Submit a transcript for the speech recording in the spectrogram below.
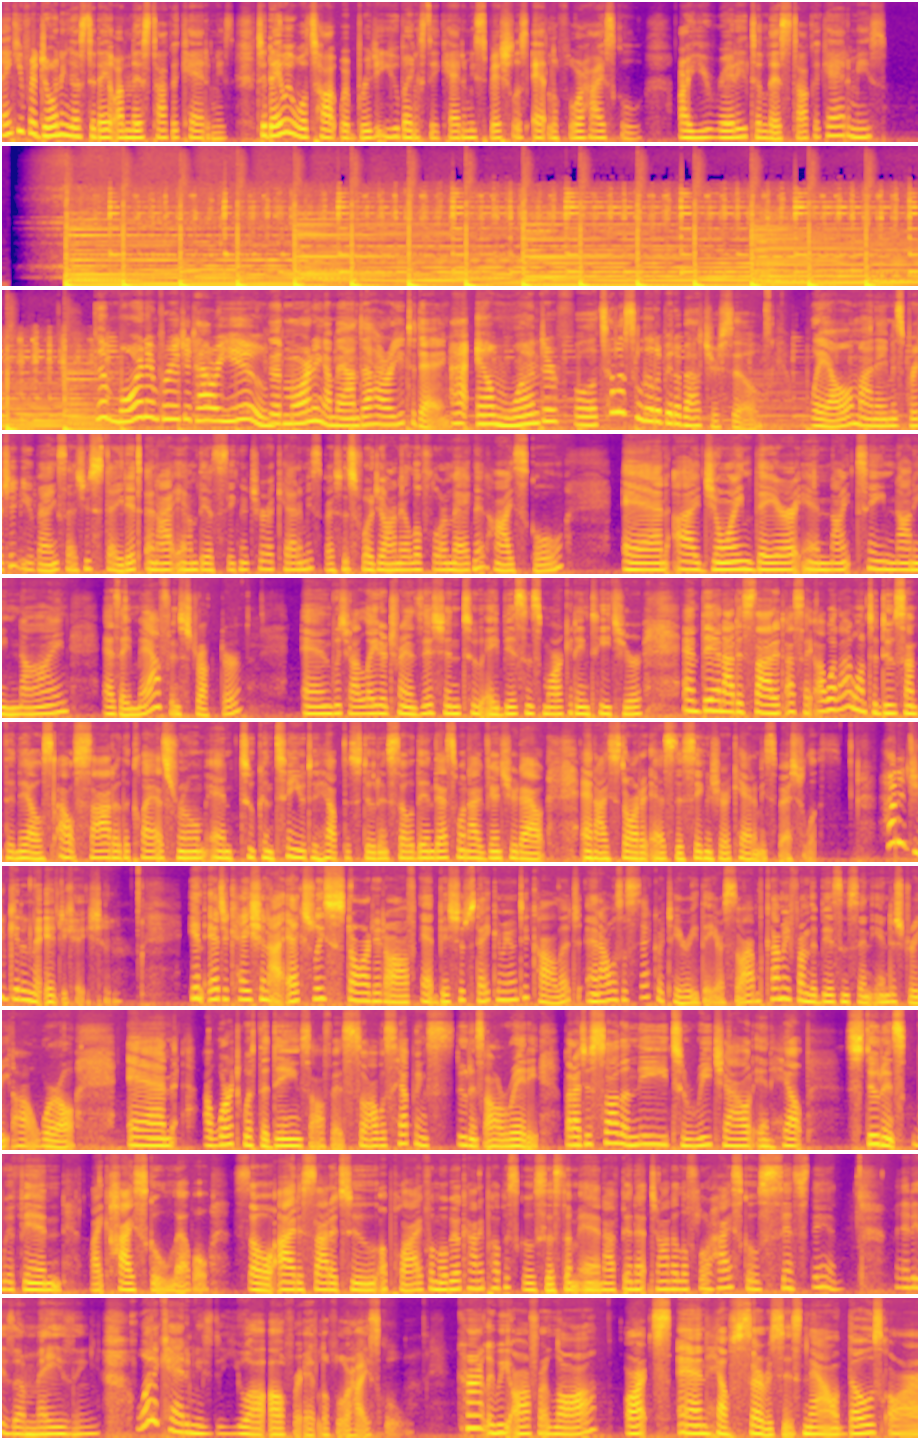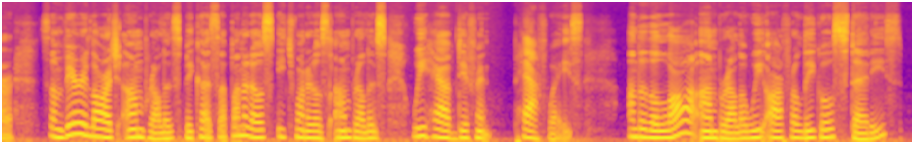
Thank you for joining us today on Let's Talk Academies. Today we will talk with Bridget Eubanks, the Academy Specialist at LeFlore High School. Are you ready to Let's Talk Academies? Good morning, Bridget. How are you? Good morning, Amanda. How are you today? I am wonderful. Tell us a little bit about yourself. Well, my name is Bridget Eubanks, as you stated, and I am the Signature Academy Specialist for John L. LeFlore Magnet High School. And I joined there in 1999 as a math instructor, and which I later transitioned to a business marketing teacher. And then I decided, I say, oh, well, I want to do something else outside of the classroom and to continue to help the students. So then that's when I ventured out and I started as the Signature Academy Specialist. How did you get into education? in education, I actually started off at Bishop State Community College, and I was a secretary there. So I'm coming from the business and industry uh, world, and I worked with the dean's office. So I was helping students already, but I just saw the need to reach out and help students within like high school level. So I decided to apply for Mobile County Public School System, and I've been at John. LeFlore High School since then. That is amazing. What academies do you all offer at LeFlore High School? Currently, we offer law, arts, and health services. Now, those are some very large umbrellas because up under those, each one of those umbrellas, we have different pathways. Under the law umbrella, we offer legal studies,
